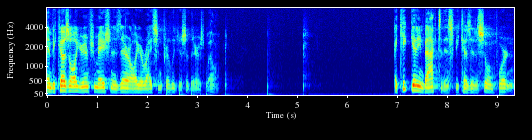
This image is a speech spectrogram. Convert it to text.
And because all your information is there, all your rights and privileges are there as well. I keep getting back to this because it is so important.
